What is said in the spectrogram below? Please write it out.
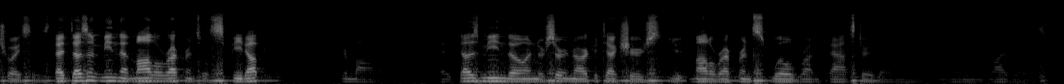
choices. That doesn't mean that model reference will speed up your model. It does mean, though, under certain architectures, model reference will run faster than, uh, than libraries.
